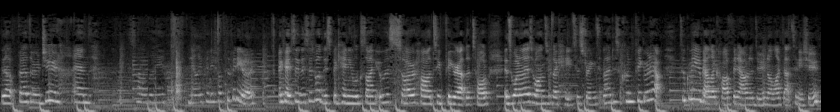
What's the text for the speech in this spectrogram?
without further ado and sadly nearly finish off the video. Okay, so this is what this bikini looks like. It was so hard to figure out the top. It's one of those ones with like heaps of strings and I just couldn't figure it out. It took me about like half an hour to do, not like that's an issue.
